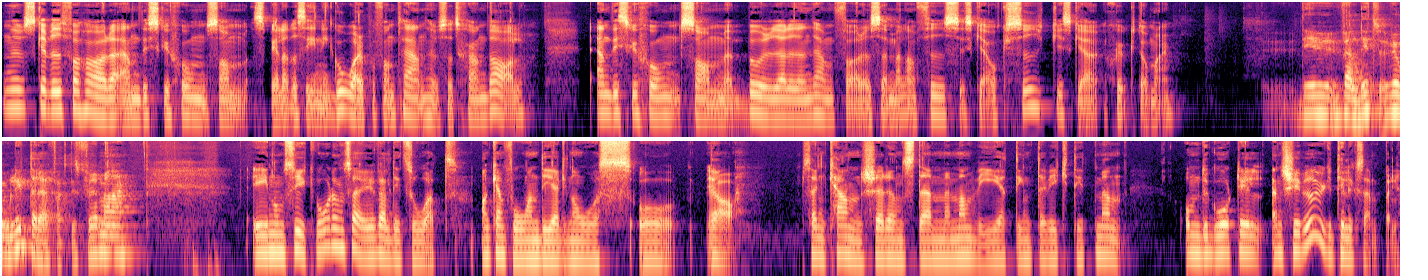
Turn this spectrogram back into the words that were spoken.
Nu ska vi få höra en diskussion som spelades in igår på Fontänhuset Sköndal. En diskussion som börjar i en jämförelse mellan fysiska och psykiska sjukdomar. Det är väldigt roligt det där faktiskt. För jag menar, inom psykvården så är det väldigt så att man kan få en diagnos och ja, sen kanske den stämmer, man vet inte riktigt. Men om du går till en kirurg till exempel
